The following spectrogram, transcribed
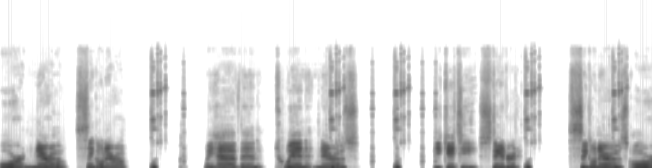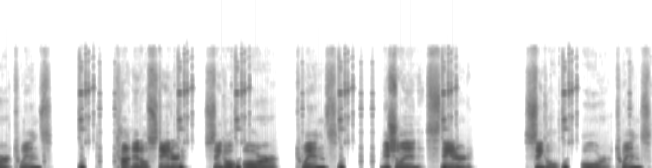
or narrow, single narrow. We have then twin narrows, BKT standard, single narrows or twins, Continental standard, single or twins, Michelin standard, single or twins,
